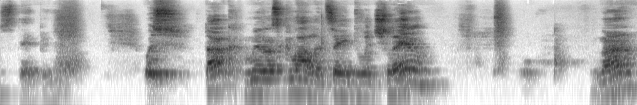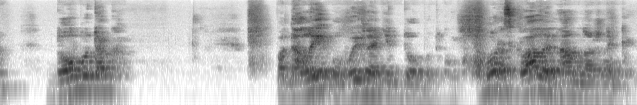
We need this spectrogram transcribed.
степені. Ось так ми розклали цей двочлен на добуток. Подали у вигляді добутку. Або розклали на множники.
